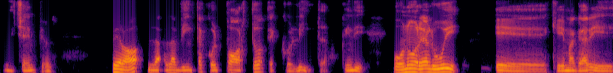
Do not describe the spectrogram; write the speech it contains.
di Champions, però l'ha vinta col Porto e con l'Inter. Quindi onore a lui e che magari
